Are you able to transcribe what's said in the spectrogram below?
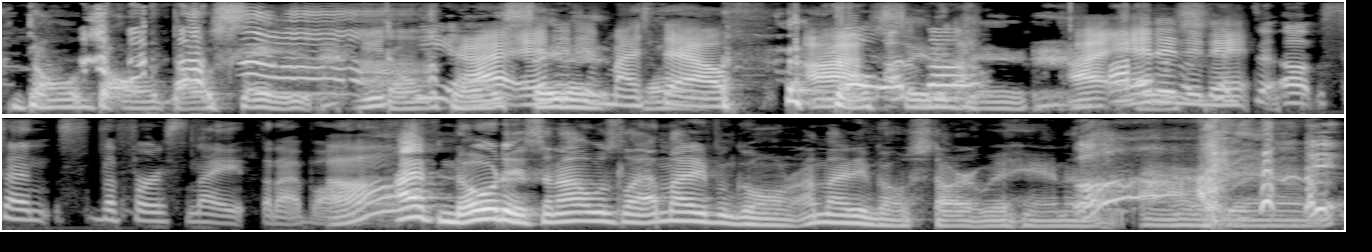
Don't don't don't say You don't, see, don't I say edited that. Don't- myself. Don't, oh, I, say the- the game. I I edited it. it up since the first night that I bought Oh. it. I've noticed, and I was like, I'm not even going. I'm not even going to start with Hannah. Ah, oh. and It-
